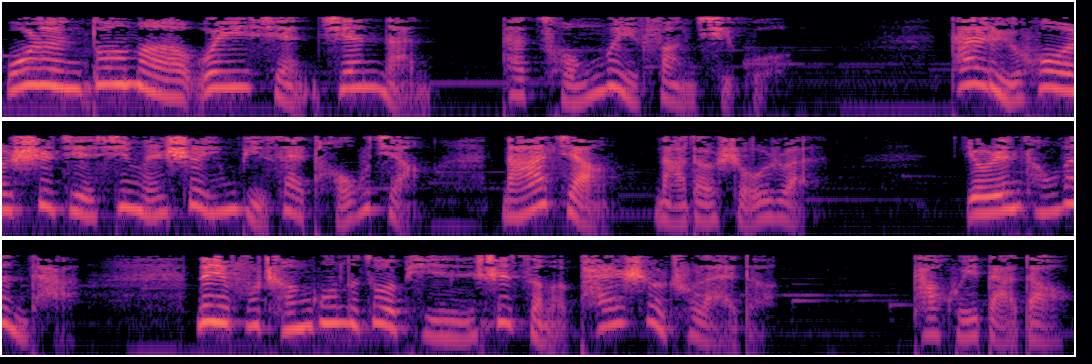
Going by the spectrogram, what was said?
无论多么危险艰难，他从未放弃过。他屡获世界新闻摄影比赛头奖，拿奖拿到手软。有人曾问他，那幅成功的作品是怎么拍摄出来的？他回答道。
